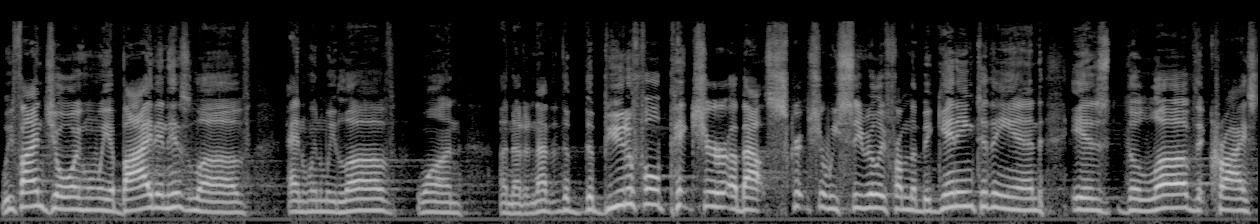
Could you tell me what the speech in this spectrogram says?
We find joy when we abide in his love and when we love one another. Now, the, the beautiful picture about Scripture we see really from the beginning to the end is the love that Christ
